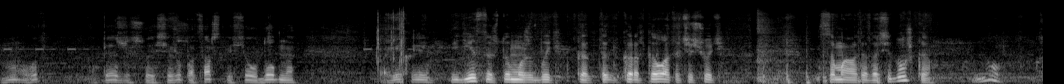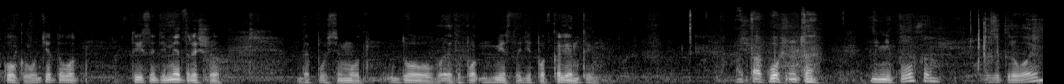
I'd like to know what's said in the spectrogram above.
Ну вот, опять же, что я сижу по-царски, все удобно. Поехали. Единственное, что может быть как-то коротковато чуть-чуть сама вот эта сидушка. Ну, сколько? Вот где-то вот 3 сантиметра еще, допустим, вот до этого места, где под коленкой. А так, в общем-то, и неплохо. Закрываем.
